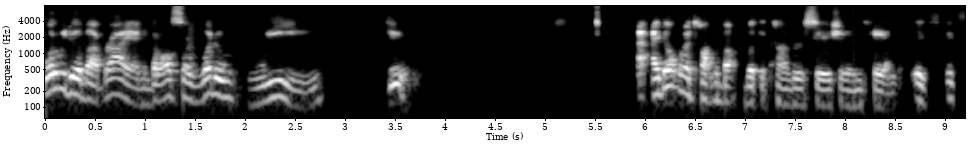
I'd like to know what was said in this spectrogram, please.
what do we do about Brian? But also, what do we do? I, I don't want to talk about what the conversation entailed. It's it's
